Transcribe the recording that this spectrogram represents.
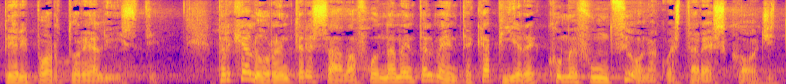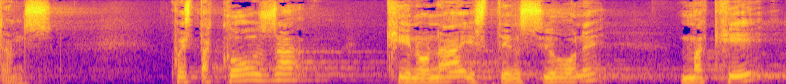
per i portorealisti? Perché a loro interessava fondamentalmente capire come funziona questa res cogitans, questa cosa che non ha estensione ma che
